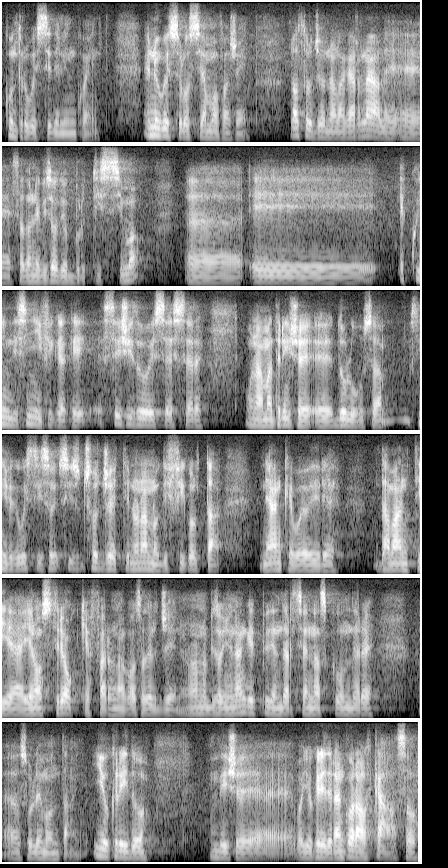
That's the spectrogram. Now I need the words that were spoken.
contro questi delinquenti. E noi questo lo stiamo facendo. L'altro giorno alla Carnale è stato un episodio bruttissimo, eh, e, e, quindi significa che se ci dovesse essere una matrice eh, dolosa, significa che questi so, soggetti non hanno difficoltà neanche, voglio dire, davanti ai nostri occhi a fare una cosa del genere, non hanno bisogno neanche più di andarsi a nascondere eh, sulle montagne. Io credo, invece, voglio credere ancora al caso,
